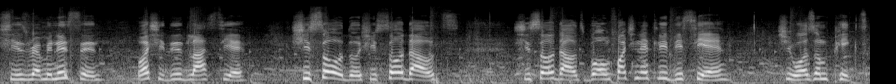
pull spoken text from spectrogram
she's reminiscing what she did last year. She sold though, she sold out. She sold out, but unfortunately this year she wasn't picked.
